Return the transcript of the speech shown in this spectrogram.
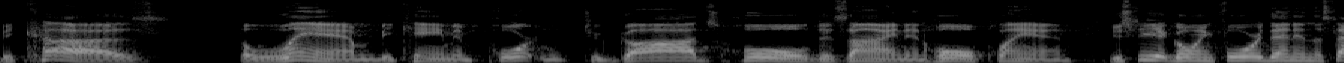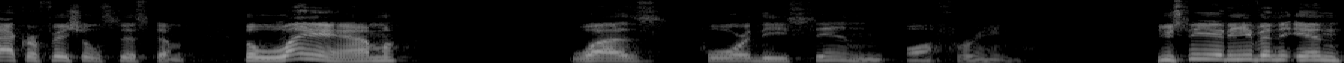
Because the lamb became important to God's whole design and whole plan. You see it going forward then in the sacrificial system. The lamb was for the sin offering. You see it even in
